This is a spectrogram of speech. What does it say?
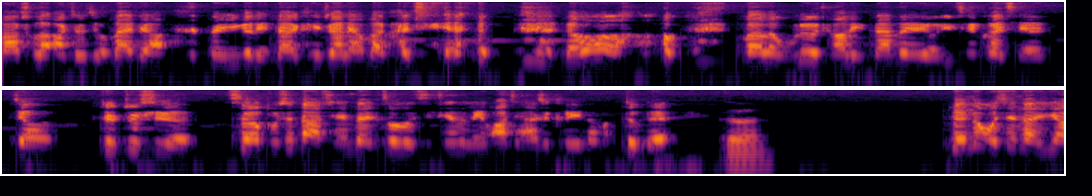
拿出来二九九卖掉，那一个领带可以赚两百块钱，然后卖了五六条领带，那也有一千块钱，这样就就是虽然不是大钱，但你做了几天的零花钱还是可以的嘛，对不对？对，对，那我现在一样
